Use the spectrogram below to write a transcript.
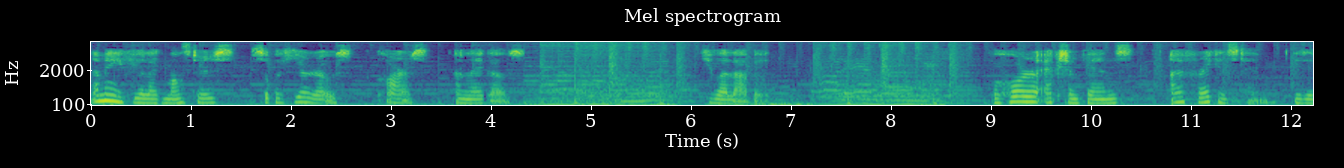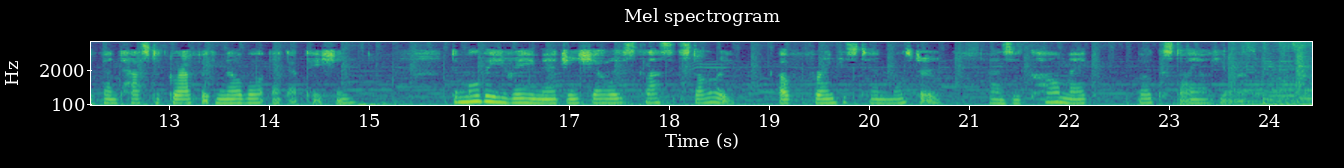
Let me if you like monsters, superheroes, cars, and Legos. You will love it. For horror action fans, I Frankenstein is a fantastic graphic novel adaptation. The movie reimagines Shelley's classic story of Frankenstein monster as a comic book style hero.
